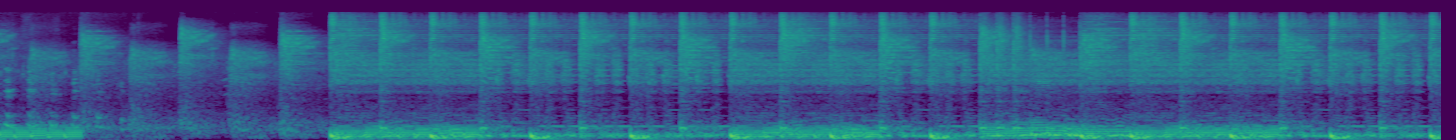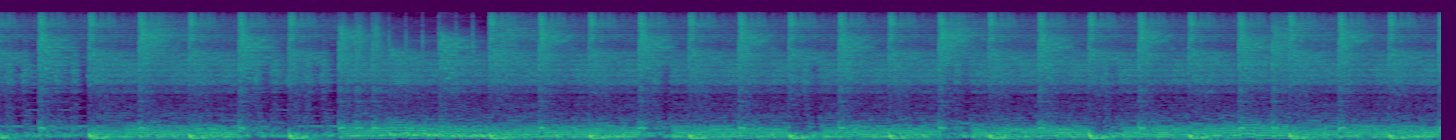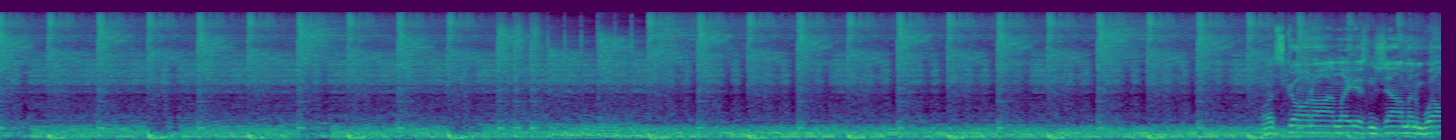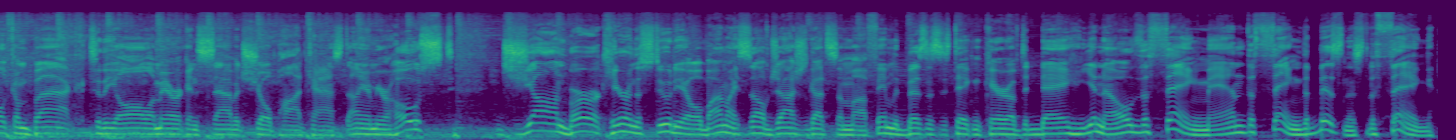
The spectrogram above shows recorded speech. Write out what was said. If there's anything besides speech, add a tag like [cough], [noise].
ladies and gentlemen? Welcome back to the All American Savage Show podcast. I am your host, John Burk, here in the studio by myself. Josh has got some uh, family businesses taken care of today. You know, the thing, man, the thing, the business, the thing.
